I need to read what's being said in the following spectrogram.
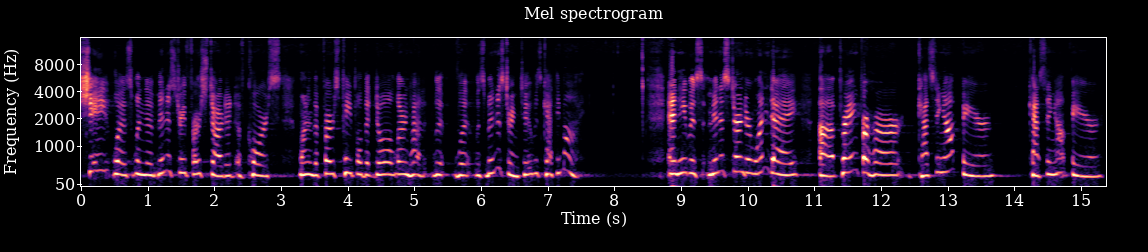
She was, when the ministry first started, of course, one of the first people that Doyle learned how to, what was ministering to was Kathy Mai. And he was ministering to her one day, uh, praying for her, casting out fear, casting out fear.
